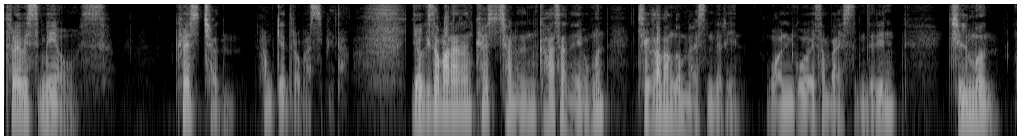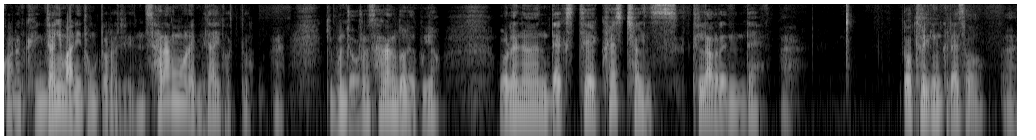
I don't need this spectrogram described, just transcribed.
Travis Mills Question 함께 들어봤습니다. 여기서 말하는 question은 가사 내용은 제가 방금 말씀드린 원고에서 말씀드린 질문과는 굉장히 많이 동떨어진 사랑 노래입니다. 이것도 예, 기본적으로는 사랑 노래고요. 원래는 넥스트의 questions 틀라 그랬는데 예, 또 틀긴 그래서 예,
